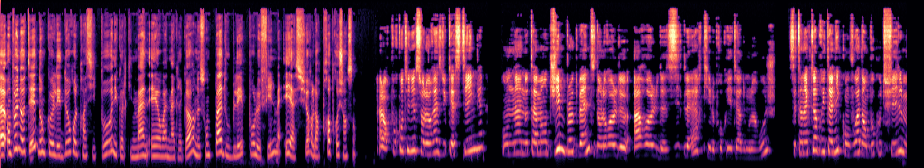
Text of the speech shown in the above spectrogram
Euh, on peut noter donc que les deux rôles principaux, Nicole Kidman et Ewan McGregor, ne sont pas doublés pour le film et assurent leurs propres chansons. Alors pour continuer sur le reste du casting, on a notamment Jim Broadbent dans le rôle de Harold Zidler, qui est le propriétaire du Moulin Rouge. C'est un acteur britannique qu'on voit dans beaucoup de films,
